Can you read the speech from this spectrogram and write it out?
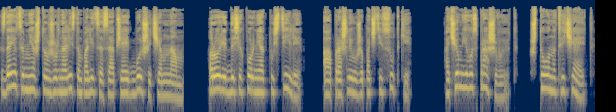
Сдается мне, что журналистам полиция сообщает больше, чем нам. Рори до сих пор не отпустили, а прошли уже почти сутки. О чем его спрашивают? Что он отвечает?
